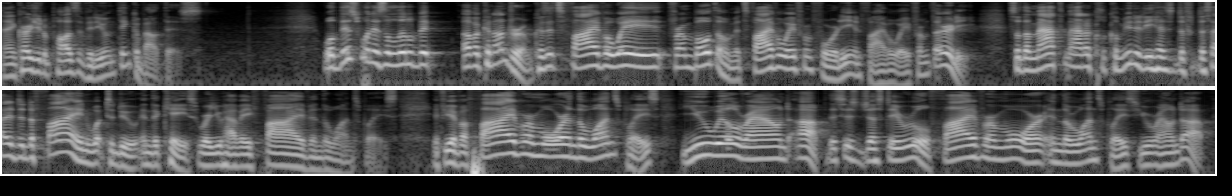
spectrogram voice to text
I encourage you to pause the video and think about this. Well, this one is a little bit of a conundrum because it's 5 away from both of them. It's 5 away from 40 and 5 away from 30. So the mathematical community has de decided to define what to do in the case where you have a 5 in the ones place. If you have a 5 or more in the ones place, you will round up. This is just a rule. 5 or more in the ones place, you round up.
